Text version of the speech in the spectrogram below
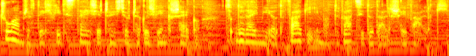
Czułam, że w tej chwili staję się częścią czegoś większego, co dodaje mi odwagi i motywacji do dalszej walki.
